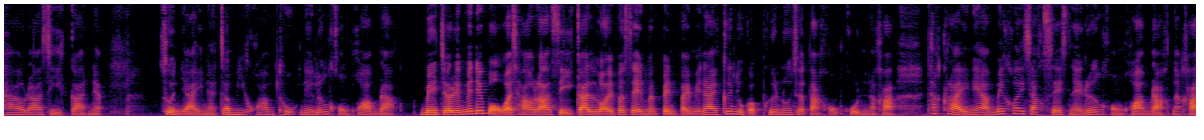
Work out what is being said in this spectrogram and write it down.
ชาวราศีกันเนี่ยส่วนใหญ่เนี่ยจะมีความทุกข์ในเรื่องของความรักเมเจอร์ไม่ได้บอกว่าชาวราศีกันร้อยเปอร์เซ็นต์มันเป็นไปไม่ได้ขึ้นอยู่กับพื้นดวงชะตาของคุณนะคะ ถ้าใครเนี่ยไม่ค่อยสักเซสในเรื่องของความรักนะคะ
